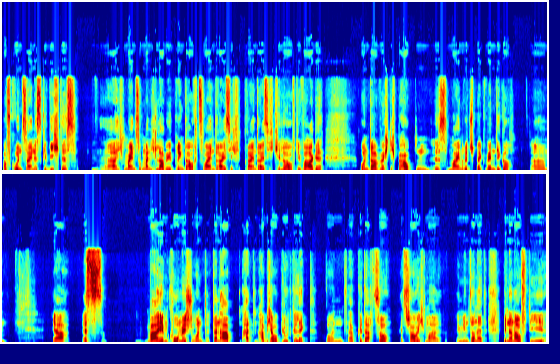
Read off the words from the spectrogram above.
aufgrund seines Gewichtes. Ja, ich meine, so manch Labby bringt auch 32, 33 Kilo auf die Waage. Und da möchte ich behaupten, ist mein Ridgeback wendiger. Ähm, ja, es war eben komisch und dann habe hab ich aber Blut geleckt und habe gedacht, so, jetzt schaue ich mal im Internet, bin dann auf die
